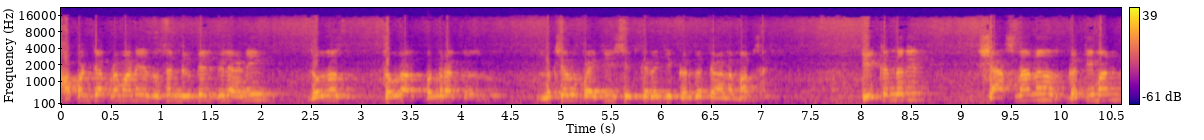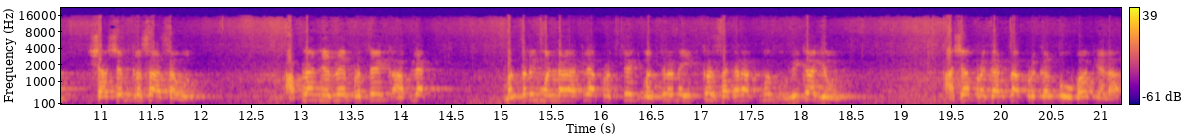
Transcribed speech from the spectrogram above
आपण त्याप्रमाणे जसे निर्देश दिले आणि जवळजवळ चौदा पंधरा लक्ष रुपयाची शेतकऱ्यांची कर्ज त्यावेळेला माफ झाली. एकंदरीत शासनानं गतिमान शासन कसं असावं? आपला निर्णय प्रत्येक आपल्या मंत्रिमंडळातल्या प्रत्येक मंत्र्यानं इतकं सकारात्मक भूमिका घेऊन अशा प्रकारचा प्रकल्प उभा केला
